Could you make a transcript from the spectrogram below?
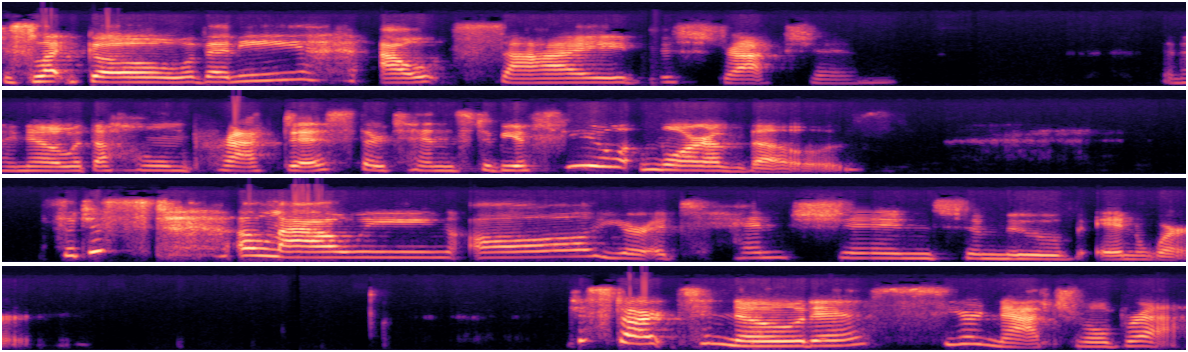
Just let go of any outside distractions. And I know with a home practice, there tends to be a few more of those. So just allowing all your attention to move inward. Just start to notice your natural breath.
